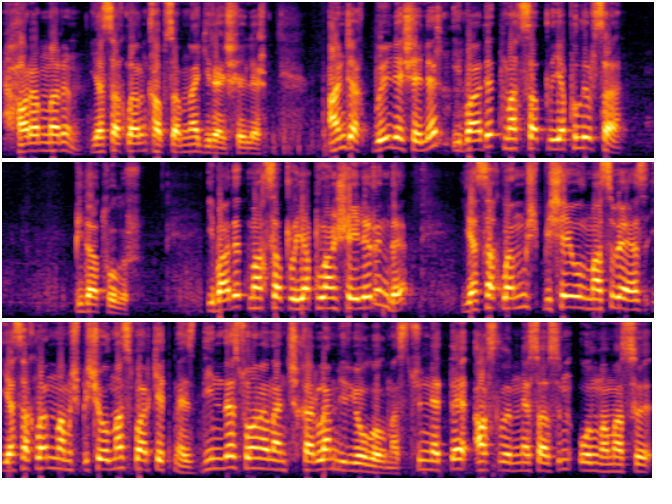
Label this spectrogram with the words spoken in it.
haramların, yasakların kapsamına giren şeyler. Ancak böyle şeyler ibadet maksatlı yapılırsa bidat olur. İbadet maksatlı yapılan şeylerin de yasaklanmış bir şey olması veya yasaklanmamış bir şey olması fark etmez. Dinde sonradan çıkarılan bir yol olmaz. Sünnette aslının esasının olmaması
